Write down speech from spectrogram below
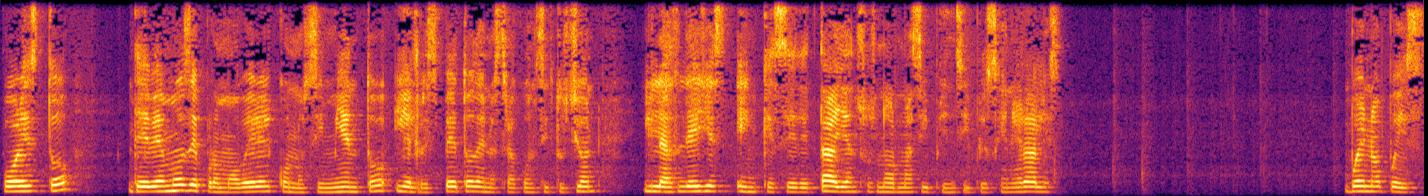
Por esto, debemos de promover el conocimiento y el respeto de nuestra Constitución y las leyes en que se detallan sus normas y principios generales. Bueno, pues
